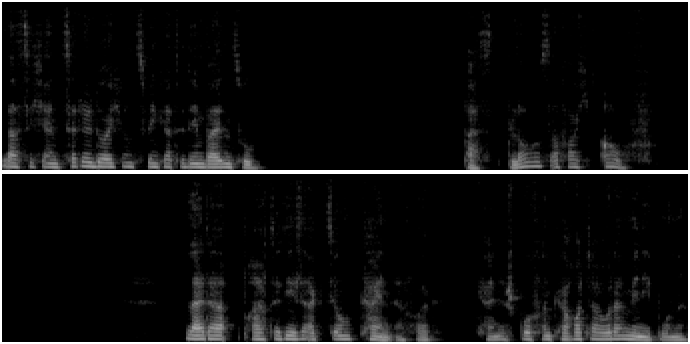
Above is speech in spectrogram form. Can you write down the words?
las sich einen Zettel durch und zwinkerte den beiden zu. Passt bloß auf euch auf. Leider brachte diese Aktion keinen Erfolg, keine Spur von Karotta oder Minibohne.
